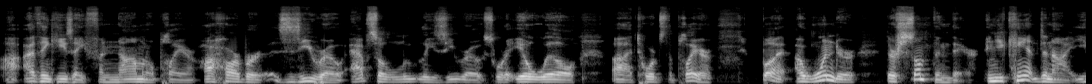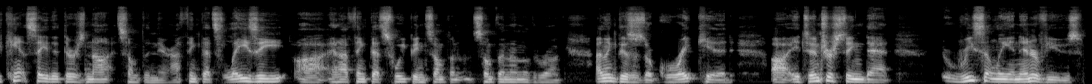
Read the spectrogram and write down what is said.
I think he's a phenomenal player. I harbor zero, absolutely zero sort of ill will uh, towards the player. But I wonder, there's something there, and you can't deny it. You can't say that there's not something there. I think that's lazy, uh, and I think that's sweeping something something under the rug. I think this is a great kid. Uh, it's interesting that recently in interviews,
